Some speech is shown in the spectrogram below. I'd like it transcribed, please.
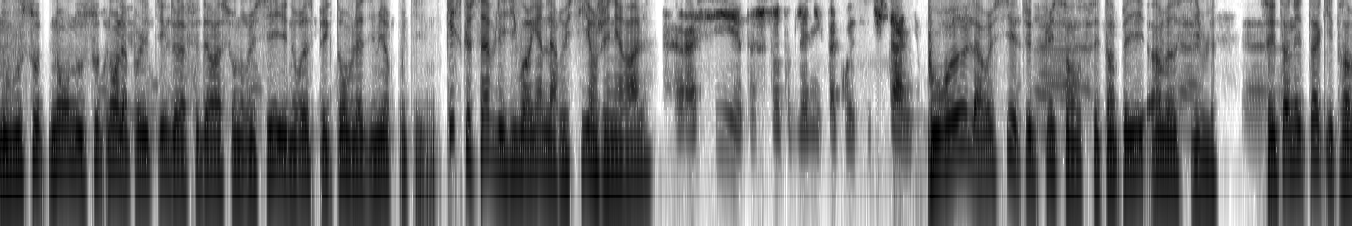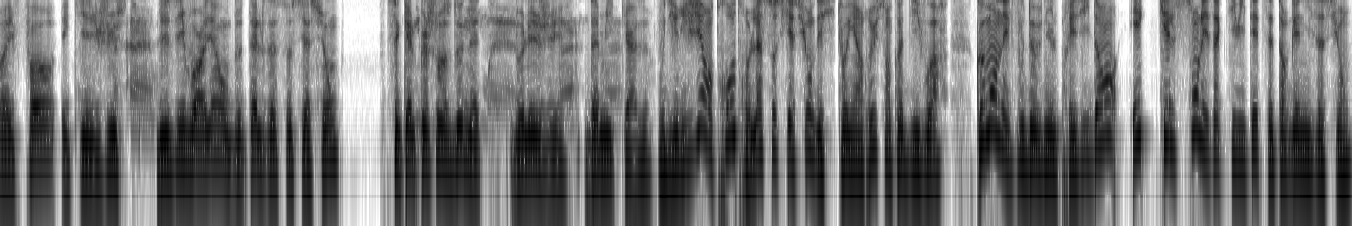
nous vous soutenons, nous soutenons la politique de la Fédération de Russie et nous respectons Vladimir Poutine. Qu'est-ce que savent les Ivoiriens de la Russie en général? Pour eux, la Russie est une puissance, c'est un pays invincible. C'est un État qui travaille fort et qui est juste. Les Ivoiriens ont de telles associations. C'est quelque chose de net, de léger, d'amical. Vous dirigez entre autres l'Association des citoyens russes en Côte d'Ivoire. Comment en êtes-vous devenu le président et quelles sont les activités de cette organisation?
